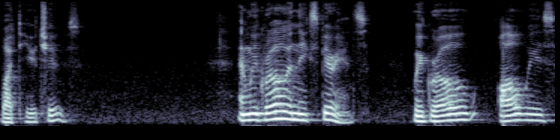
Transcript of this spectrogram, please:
what do you choose? And we grow in the experience. We grow always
